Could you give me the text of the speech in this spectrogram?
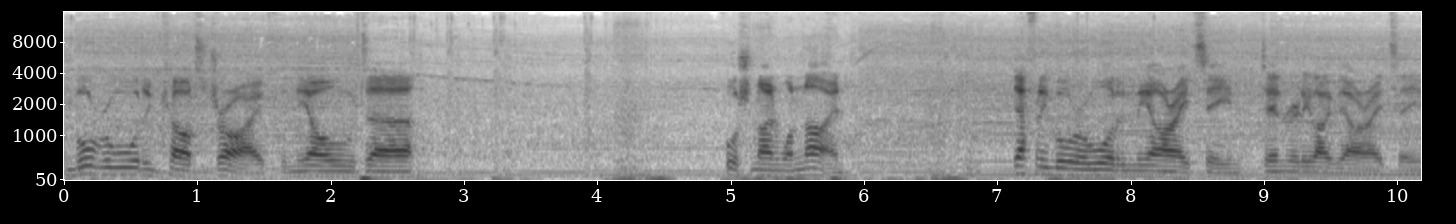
a more rewarding car to drive than the old uh, Porsche 919. Definitely more rewarding than the R18. Didn't really like the R18.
